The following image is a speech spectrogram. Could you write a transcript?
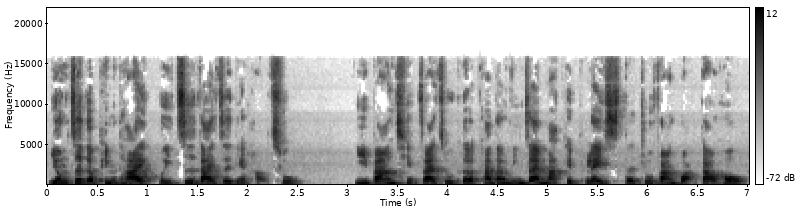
用这个平台会自带这点好处。一般潜在租客看到您在 Marketplace 的租房广告后，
